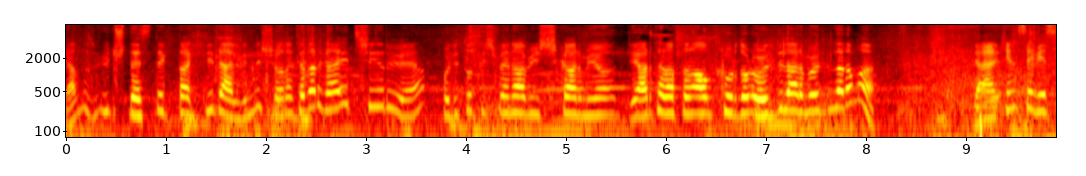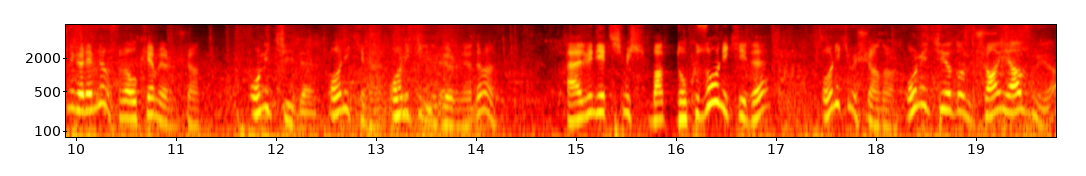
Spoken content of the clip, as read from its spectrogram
Yalnız 3 destek taktiği de Elvin'de şu ana kadar gayet işe yarıyor ya. Politot hiç fena bir iş çıkarmıyor. Diğer taraftan alt koridor öldüler mi öldüler ama. Yani Erken'in seviyesini görebiliyor musun? Ben okuyamıyorum şu an. 12 idi. 12 mi? 12 gibi görünüyor değil mi? Elvin yetişmiş. Bak 9'u 12 idi. 12 mi şu an o? 12 ya da 13. Şu an yazmıyor.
